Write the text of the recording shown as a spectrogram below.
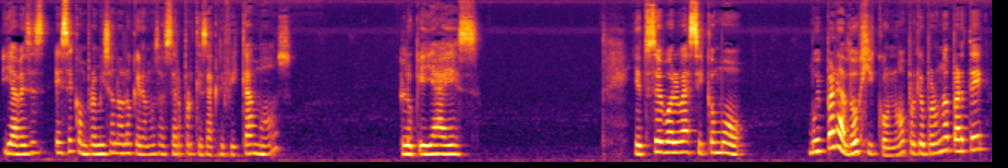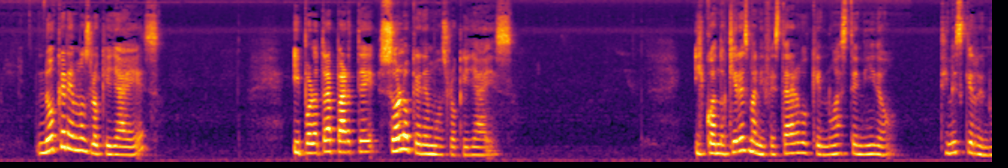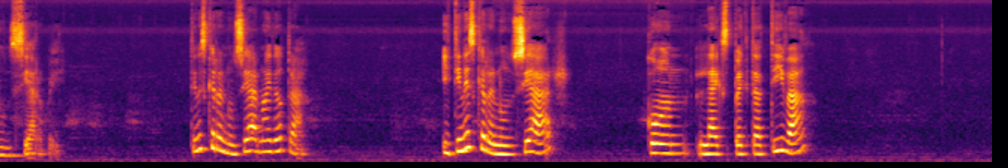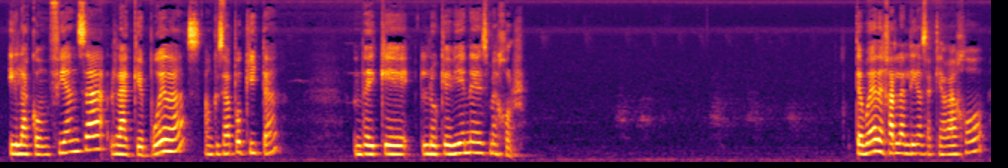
y a veces ese compromiso no lo queremos hacer porque sacrificamos lo que ya es. Y entonces vuelve así como muy paradójico, ¿no? Porque por una parte no queremos lo que ya es y por otra parte solo queremos lo que ya es. Y cuando quieres manifestar algo que no has tenido, tienes que renunciar, güey. Tienes que renunciar, no hay de otra. Y tienes que renunciar con la expectativa y la confianza, la que puedas, aunque sea poquita, de que lo que viene es mejor. Te voy a dejar las ligas aquí abajo.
